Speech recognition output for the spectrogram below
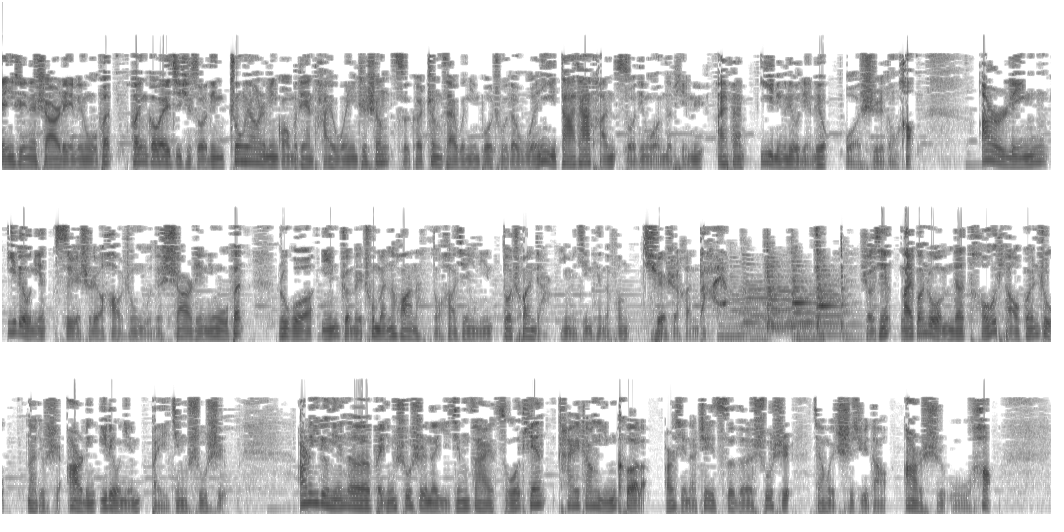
北京时间的十二点零五分，欢迎各位继续锁定中央人民广播电台文艺之声，此刻正在为您播出的文艺大家谈，锁定我们的频率 FM 一零六点六，我是董浩。二零一六年四月十六号中午的十二点零五分，如果您准备出门的话呢，董浩建议您多穿点，因为今天的风确实很大呀。首先来关注我们的头条关注，那就是二零一六年北京书市。二零一六年的北京书市呢，已经在昨天开张迎客了，而且呢，这次的书市将会持续到二十五号。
